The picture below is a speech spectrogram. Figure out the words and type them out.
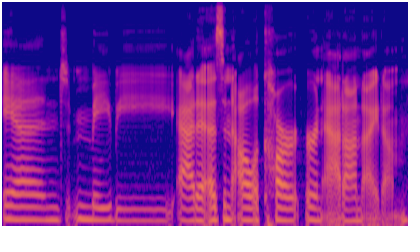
and maybe add it as an a la carte or an add on item.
